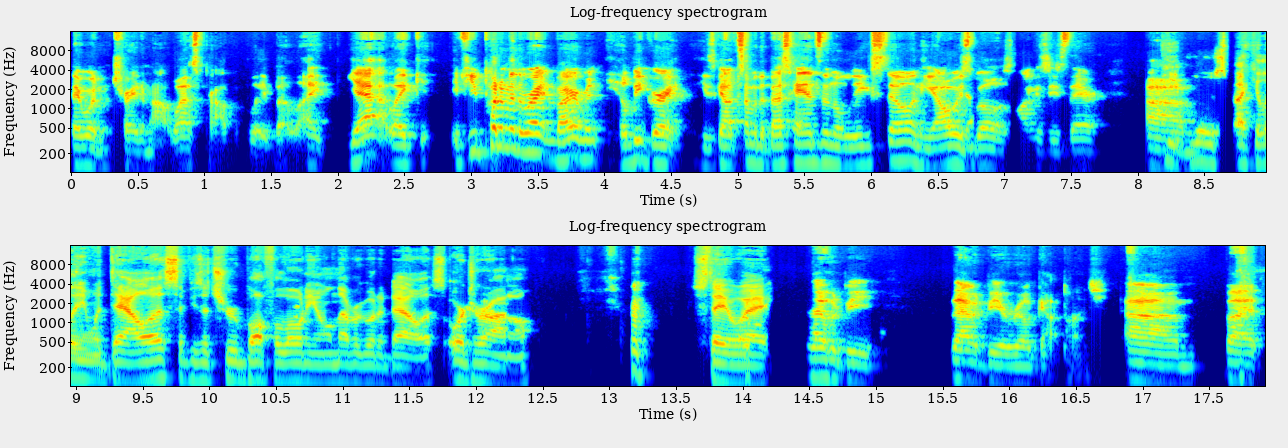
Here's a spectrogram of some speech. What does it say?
they wouldn't trade him out west probably, but like yeah, like if you put him in the right environment, he'll be great. He's got some of the best hands in the league still, and he always will as long as he's there. Um, People are speculating with Dallas. If he's a true Buffalonian, he'll never go to Dallas or Toronto. Stay away. that would be that would be a real gut punch. Um, but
